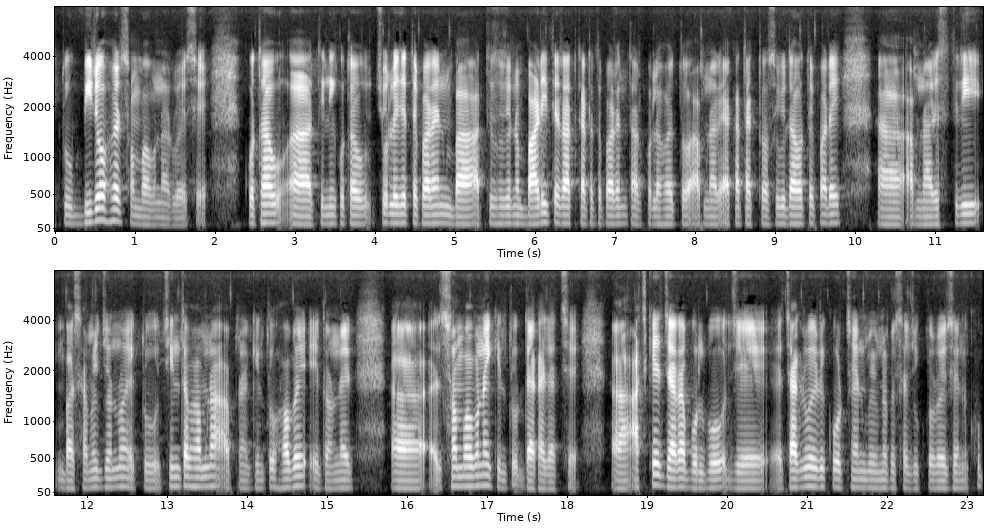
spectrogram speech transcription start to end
একটু বিরহের সম্ভাবনা রয়েছে। কোথাও তিনি কোথাও চলে যেতে পারেন বা আত্মীয় স্বজনের বাড়িতে রাত কাটাতে পারেন, তার ফলে হয়তো আপনার একা থাকতে অসুবিধা হতে পারে। আপনার স্ত্রী বা স্বামীর জন্য একটু চিন্তা ভাবনা আপনার কিন্তু হবে, এ ধরনের সম্ভাবনাই কিন্তু দেখা যাচ্ছে। আজকে যারা বলব যে চাকরি বাকরি করছেন, বিভিন্ন পেশায় যুক্ত রয়েছেন, খুব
